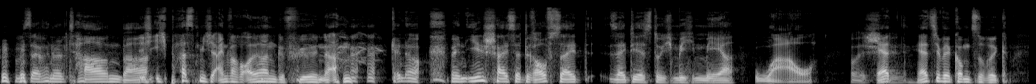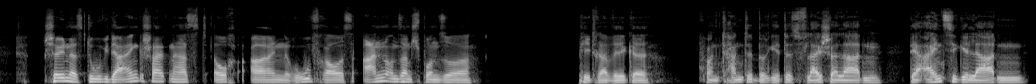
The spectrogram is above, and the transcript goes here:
Du bist einfach nur tarnbar. Ich, ich passe mich einfach euren Gefühlen an. genau. Wenn ihr scheiße drauf seid, seid ihr es durch mich mehr. Wow. Oh, Her herzlich willkommen zurück. Schön, dass du wieder eingeschaltet hast. Auch ein Ruf raus an unseren Sponsor Petra Wilke. Von Tante Brigittes Fleischerladen. Der einzige Laden,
